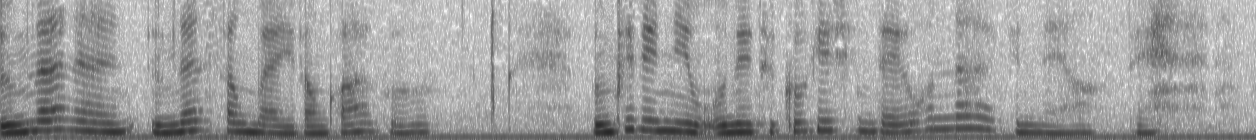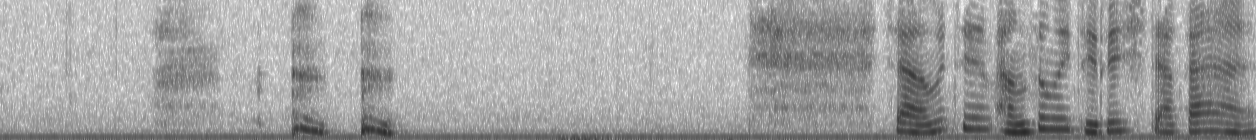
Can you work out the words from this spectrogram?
음란한 음란성 말 이런 거 하고 은피디님 오늘 듣고 계신데 혼나야겠네요. 네. 자, 아무튼 방송을 들으시다가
